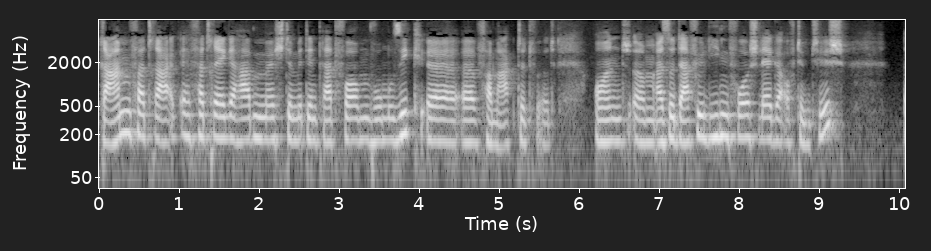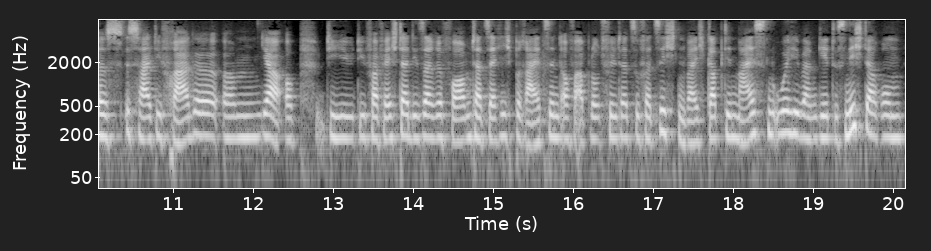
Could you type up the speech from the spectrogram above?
Rahmenverträge äh, haben möchte mit den Plattformen, wo Musik äh, äh, vermarktet wird. Und ähm, also dafür liegen Vorschläge auf dem Tisch. Es ist halt die Frage, ähm, ja, ob die, die Verfechter dieser Reform tatsächlich bereit sind, auf Uploadfilter zu verzichten, weil ich glaube, den meisten Urhebern geht es nicht darum,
